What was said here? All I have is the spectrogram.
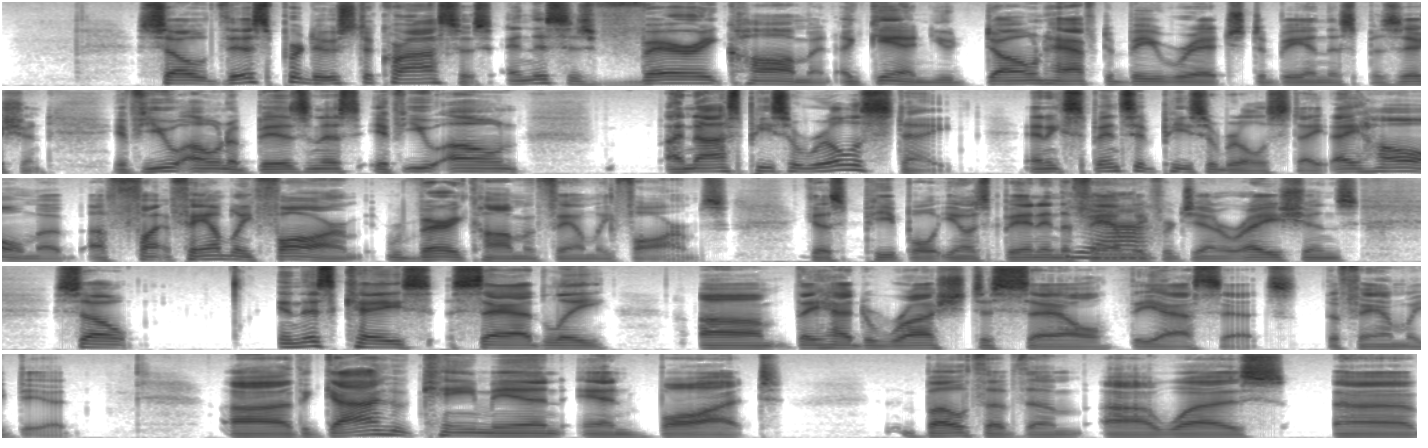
So this produced a crisis, and this is very common. Again, you don't have to be rich to be in this position. If you own a business, if you own a nice piece of real estate, an expensive piece of real estate, a home, a, a fa- family farm, very common family farms because people, you know, it's been in the yeah. family for generations. So in this case, sadly, um, they had to rush to sell the assets. The family did. Uh, the guy who came in and bought both of them uh, was uh,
